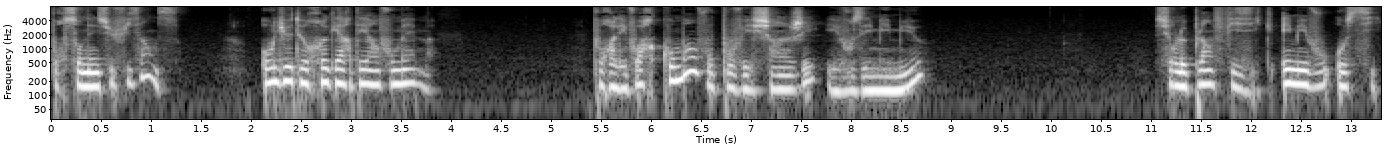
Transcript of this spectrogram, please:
pour son insuffisance, au lieu de regarder en vous-même, pour aller voir comment vous pouvez changer et vous aimer mieux sur le plan physique, aimez-vous aussi.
